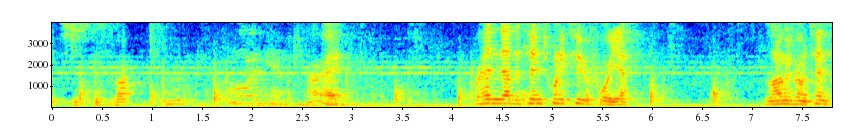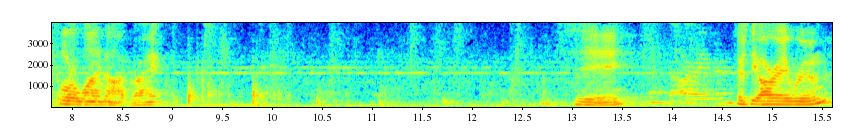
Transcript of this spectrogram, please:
it's just this far? Mhm. All the way at the end. All right. We're heading down to 1022 for you. As long as we're on 10th floor, why not, right? Let's see. That's the RA room. There's the RA room.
